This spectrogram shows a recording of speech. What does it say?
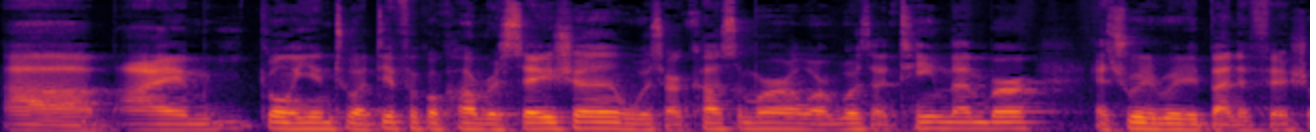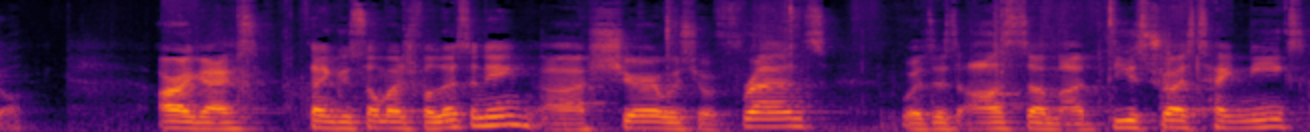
uh, I'm going into a difficult conversation with our customer or with a team member. It's really, really beneficial. All right, guys, thank you so much for listening. Uh, share with your friends with this awesome uh, de stress techniques.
